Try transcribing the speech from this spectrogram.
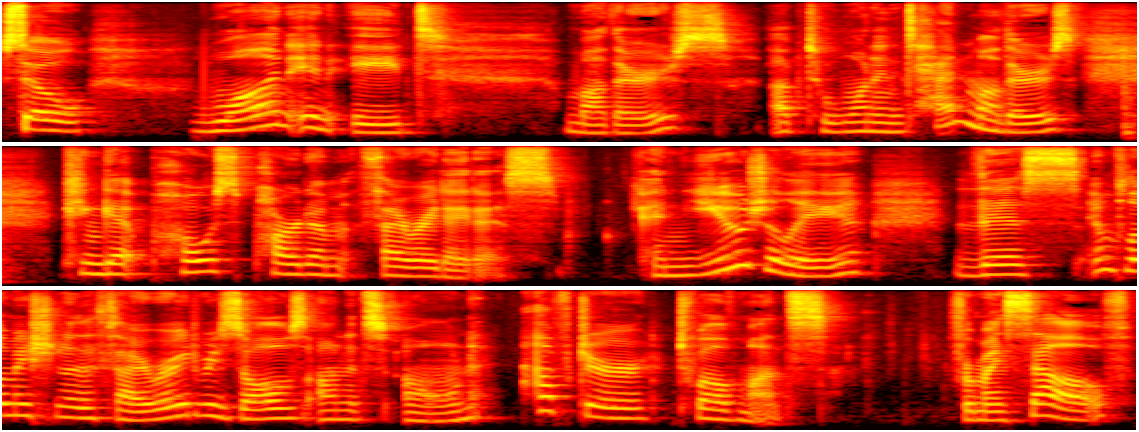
So one in eight mothers up to one in 10 mothers can get postpartum thyroiditis. And usually this inflammation of the thyroid resolves on its own after 12 months. For myself,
